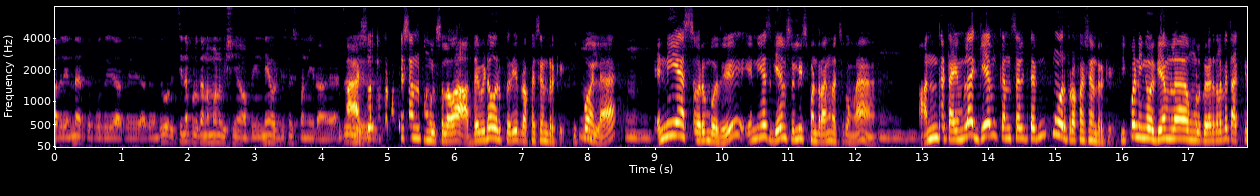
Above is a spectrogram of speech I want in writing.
அதில் என்ன இருக்க போகுது? அது அது வந்து ஒரு சின்ன பிள்ளைத்தனமான விஷயம் அப்படின்னே ஒரு டிஸ்மிஸ் பண்ணிடுறாங்க. ப்ரொஃபஷன் உங்களுக்கு சொல்லவா? அதை விட ஒரு பெரிய ப்ரொஃபஷன் இருக்கு. இப்போ இல்ல ம், ம், என்இஎஸ் வரும்போது என்இஎஸ் கேம்ஸ் ரிலீஸ் பண்றாங்கன்னு வச்சுக்கோங்களேன். அந்த டைம்ல கேம் கன்சல்டன்ட்னு ஒரு ப்ரொஃபஷன் இருக்கு. இப்போ நீங்க ஒரு கேம்ல உங்களுக்கு ஒரு இடத்துல போய் தக்கி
